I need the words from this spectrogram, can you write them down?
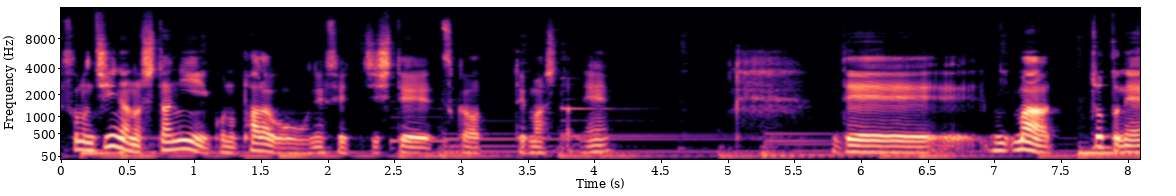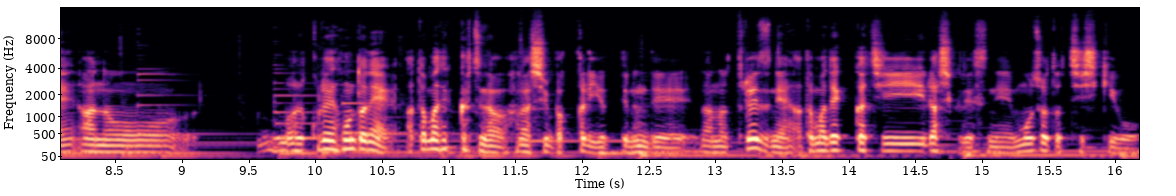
そのジーナの下にこのパラゴンを、ね、設置して使ってましたね。で、まあ、ちょっとね、あのまあこれ本当ね、頭でっかちな話ばっかり言ってるんで、あのとりあえずね、頭でっかちらしくですね、もうちょっと知識を、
